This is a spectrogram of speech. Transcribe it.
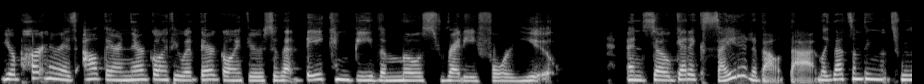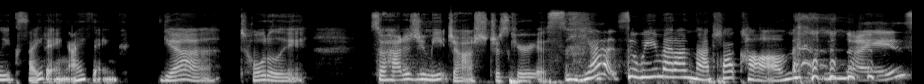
your partner is out there and they're going through what they're going through so that they can be the most ready for you. And so get excited about that. Like that's something that's really exciting, I think. Yeah, totally. So how did you meet Josh? Just curious. yeah, so we met on match.com. nice.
